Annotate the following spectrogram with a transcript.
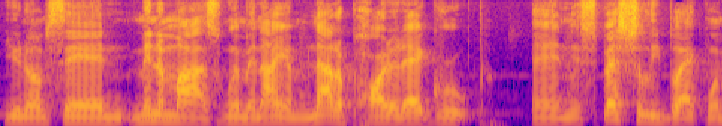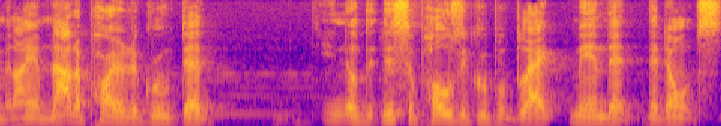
you know I'm saying, minimize women. I am not a part of that group, and especially black women. I am not a part of the group that you know this supposed group of black men that that don't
